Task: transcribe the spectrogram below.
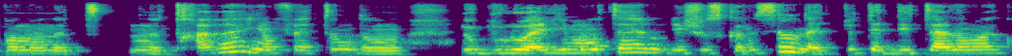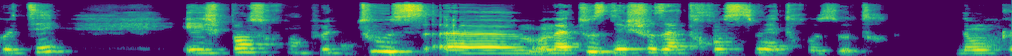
pendant notre, travail en fait, hein, dans nos boulots alimentaires ou des choses comme ça. On a peut-être des talents à côté, et je pense qu'on peut tous, on a tous des choses à transmettre aux autres. Donc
